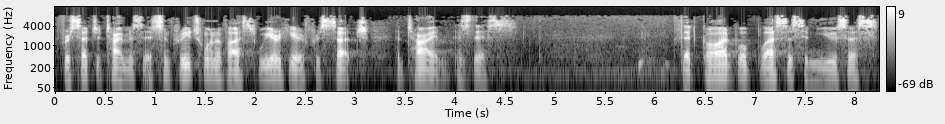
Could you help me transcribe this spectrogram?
for such a time as this. And for each one of us, we are here for such a time as this. That God will bless us and use us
